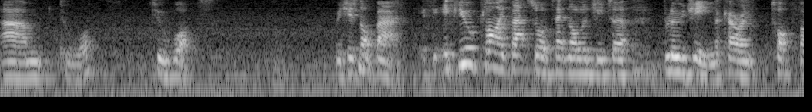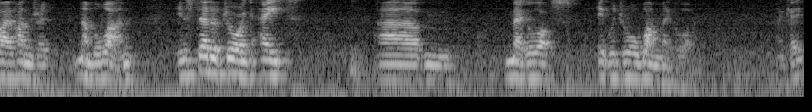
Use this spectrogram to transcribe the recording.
Um, 2 watts? 2 watts. Which is not bad. If, if you applied that sort of technology to Blue Gene, the current top 500 number one, instead of drawing 8 um, megawatts, it would draw 1 megawatt. Okay?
